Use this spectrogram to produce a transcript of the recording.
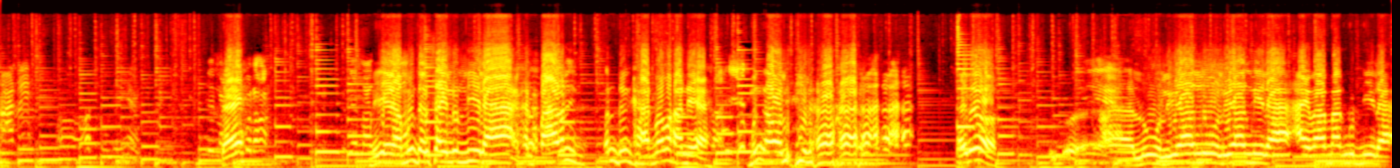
ขาดเลยไหนนี่แหละมึงต้องใส่รุ่นนี้แหละขันปลามันมันดึงขาดมาบ้านเนี่ยมึงเอานี่นะไอ้เด้ออ่าลู่เรื่องลู่เรื่องนี่แหละไอ้ว่ามากรุ่นนี้แหละ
